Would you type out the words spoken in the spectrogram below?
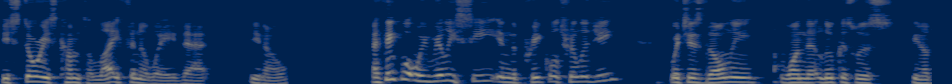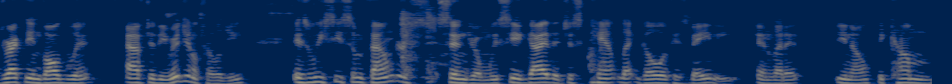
these stories come to life in a way that, you know, I think what we really see in the prequel trilogy, which is the only one that Lucas was, you know, directly involved with after the original trilogy, is we see some founder syndrome. We see a guy that just can't let go of his baby and let it, you know, become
